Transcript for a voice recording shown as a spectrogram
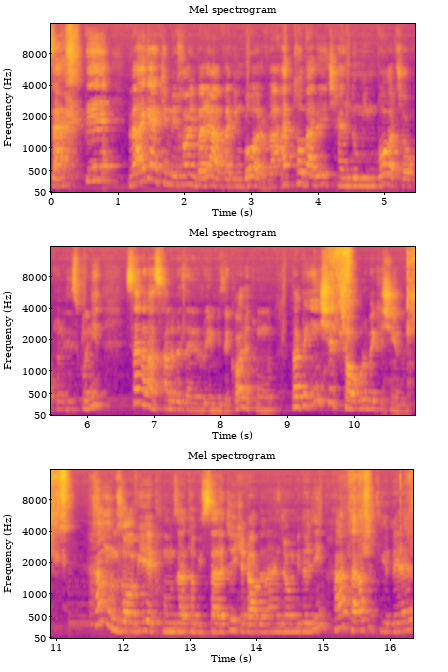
سخته. و اگر که می‌خواین برای اولین بار و حتی برای چندمین بار چاقوتون رو کنید سر رو بزنید روی میز کارتون و به این شکل چاقو رو بکشین روش. همون زاویه 15 تا 20 درجه که قبلا انجام می‌دادیم هر طرف تیغه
